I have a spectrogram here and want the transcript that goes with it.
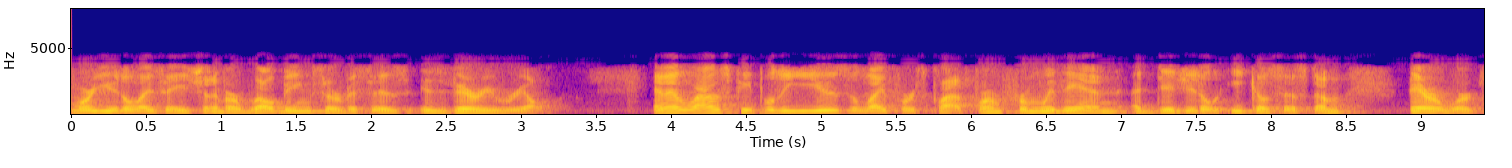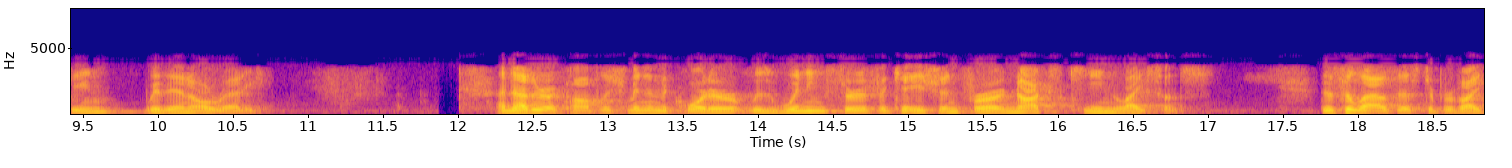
more utilization of our well-being services is very real, and it allows people to use the LifeWorks platform from within a digital ecosystem they are working within already. Another accomplishment in the quarter was winning certification for our Knox-Keene license. This allows us to provide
